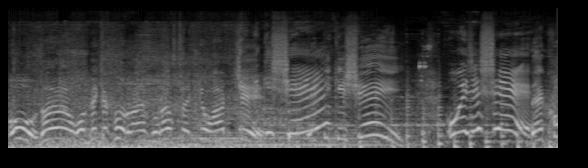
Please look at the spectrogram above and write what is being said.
ও দাঁড়াও অপেক্ষা করো রাস্তায় রাস্তায় কেউ হাঁটছে কি সে? কি সেই? ওই যে সে। দেখো।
